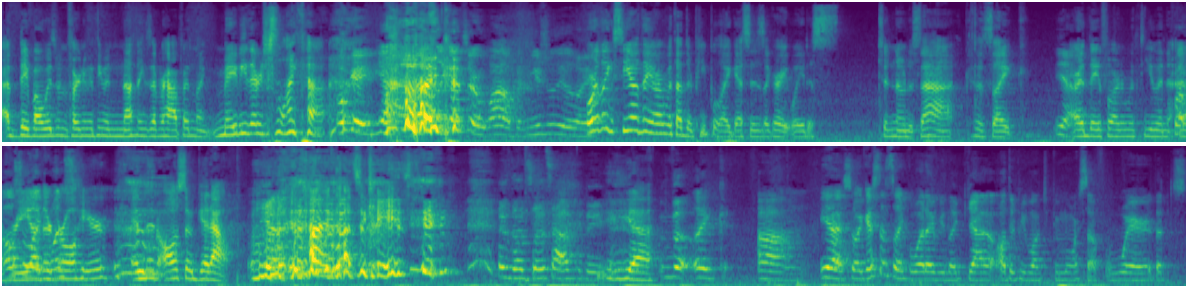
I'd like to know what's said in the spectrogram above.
uh, they've always been flirting with you and nothing's ever happened? Like maybe they're just like that. okay, yeah, Like- like after a while, but usually like or like see how they are with other people. I guess is a great way to to notice that because like yeah. are they flirting with you and But every also, like, other girl here, and then also get out. Yeah. if, that- if that's the case. if that's what's happening. Yeah. But like, um, yeah. So I guess that's like what I mean. Like, yeah, other people have to be more self-aware. That's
